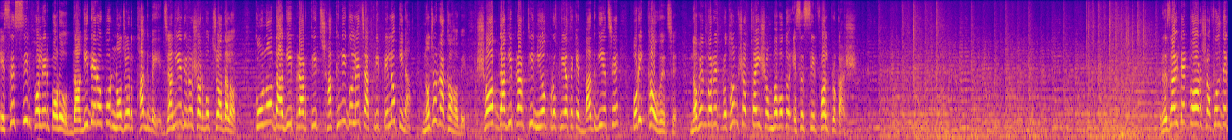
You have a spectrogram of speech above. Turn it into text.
এসএসসির ফলের পরও দাগিদের ওপর নজর থাকবে, জানিয়ে দিল সর্বোচ্চ আদালত। কোনো দাগি প্রার্থী ছাঁকনি গোলে চাকরি পেল কিনা, নজর রাখা হবে। সব দাগি প্রার্থী নিয়োগ প্রক্রিয়া থেকে বাদ গিয়েছে, পরীক্ষাও হয়েছে। নভেম্বরের প্রথম সপ্তাহে সম্ভবত এসএসসির ফল প্রকাশ। রেজাল্টের পর সফলদের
